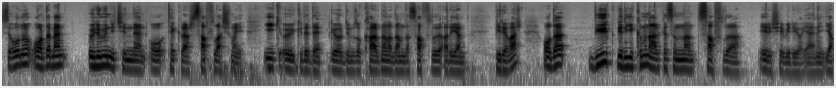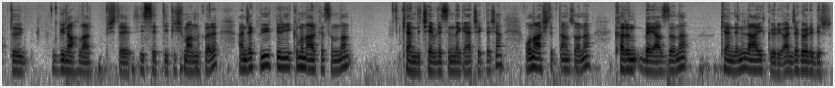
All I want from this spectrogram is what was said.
İşte onu orada ben ölümün içinden o tekrar saflaşmayı ilk öyküde de gördüğümüz o kardan adamda saflığı arayan biri var. O da büyük bir yıkımın arkasından saflığa erişebiliyor. Yani yaptığı günahlar işte hissettiği pişmanlıkları ancak büyük bir yıkımın arkasından kendi çevresinde gerçekleşen onu açtıktan sonra karın beyazlığına kendini layık görüyor. Ancak öyle bir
